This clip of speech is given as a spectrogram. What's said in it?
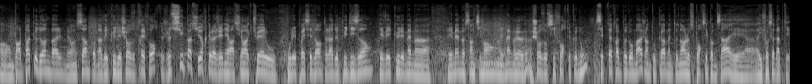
On ne parle pas que de handball, mais on sent qu'on a vécu des choses très fortes. Je ne suis pas sûr que la génération actuelle ou, les précédentes, là, depuis 10 ans, ait vécu les mêmes, euh, sentiments, les mêmes euh, choses aussi fortes que nous. C'est peut-être un peu dommage, en tout cas, maintenant, le sport, c'est comme ça et euh, il faut s'adapter.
